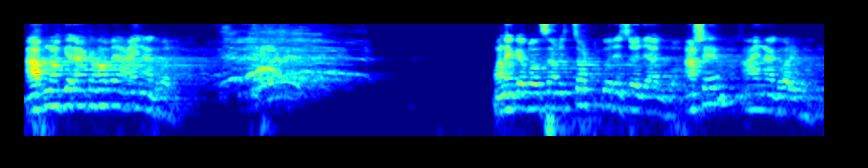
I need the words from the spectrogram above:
আপনাকে রাখা হবে আয়না ঘরে। অনেকে বলছে, আমি চট করে চলে আসব। আসেন, আয়না ঘরে ঢুকুন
